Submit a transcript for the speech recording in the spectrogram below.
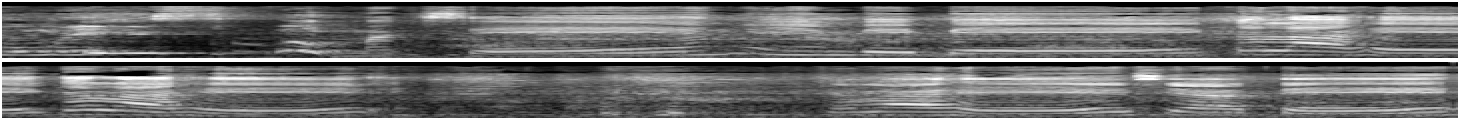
bumiso. Maxi, ano yan, bebe? Kalahe, kalahe. Kalahe, si ate.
